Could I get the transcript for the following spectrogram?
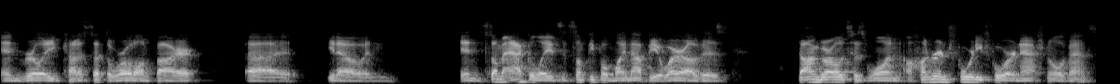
and really kind of set the world on fire. Uh, you know, and in some accolades that some people might not be aware of is Don Garlits has won 144 national events.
